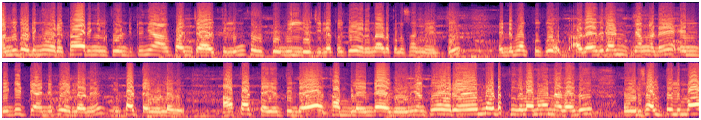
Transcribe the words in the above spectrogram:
അന്ന് തുടങ്ങി ഓരോ കാര്യങ്ങൾക്ക് വേണ്ടിയിട്ട് ഞാൻ പഞ്ചായത്തിലും വില്ലേജിലൊക്കെ കയറി നടക്കുന്ന സമയത്ത് എന്റെ മക്കൾക്ക് അതായത് ഞങ്ങളുടെ എന്റെ കെട്ടിയാന്റെ പേരിലാണ് ഈ പട്ടയം ഉള്ളത് ആ പട്ടയത്തിന്റെ കംപ്ലൈന്റ് ആയതുകൊണ്ട് ഞങ്ങൾക്ക് ഓരോ മുടക്കുകളാണ് വന്നത്. അതായത് ഒരു സ്ഥലത്ത് ചെല്ലുമ്പോൾ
